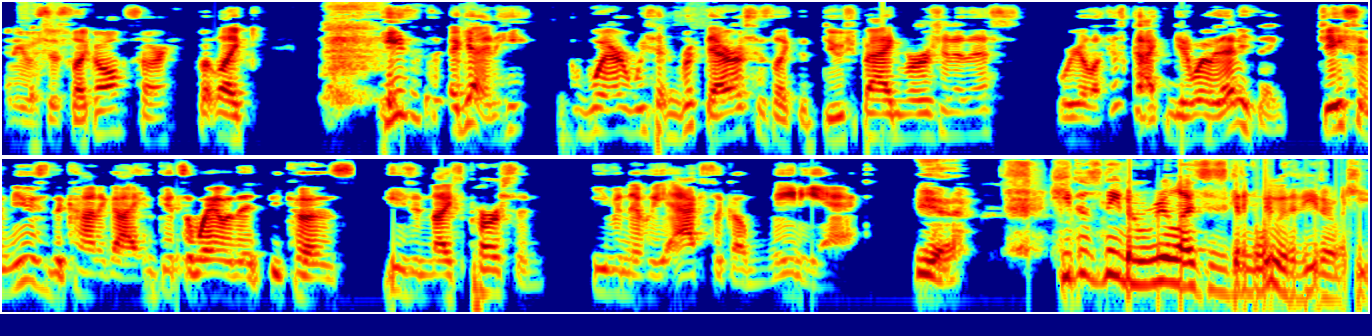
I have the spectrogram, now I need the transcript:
And he was just like, oh, I'm sorry. But, like, he's, again, he, where we said Rick Derris is like the douchebag version of this, where you're like, this guy can get away with anything. Jason Mewes is the kind of guy who gets away with it because he's a nice person, even though he acts like a maniac. yeah, He doesn't even realize he's getting away with it either. Like he,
